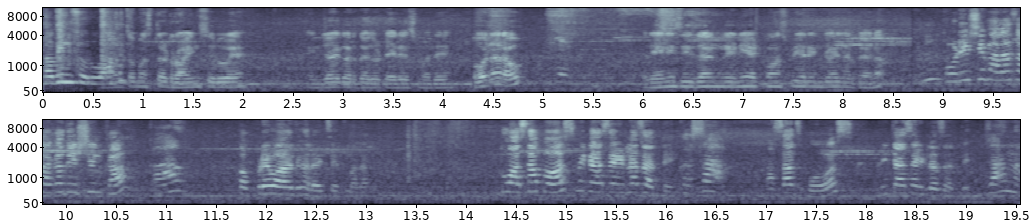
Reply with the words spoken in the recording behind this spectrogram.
नवीन सुरुवात. आमचं मस्त ड्रॉइंग सुरू आहे. एन्जॉय करतोय तो टेरेस मध्ये. हो ना Rahu? Rainy season rainy atmosphere enjoy करतोय ना? थोडीशी मला जागा देशील का? का? कपडे वाळत घालायचे मला. तू असा बस मी त्या साईडला जाते. कसा? असाच बस मी त्या साईडला जाते. जा ना.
